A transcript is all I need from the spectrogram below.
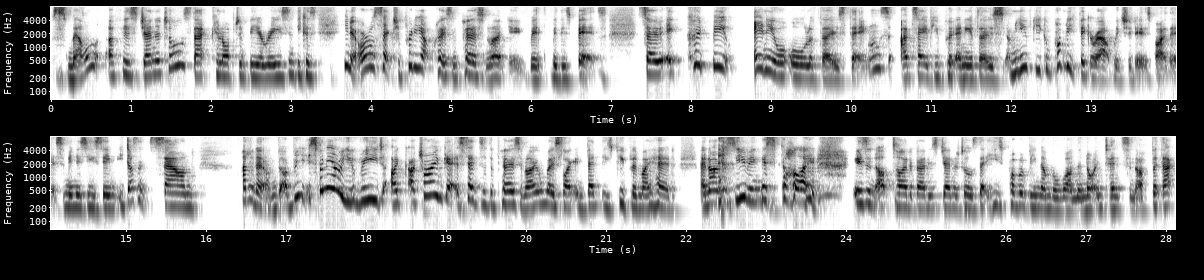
smell of his genitals. That can often be a reason because you know oral sex you're pretty up close and personal aren't you with with his bits? So it could be any or all of those things. I'd say if you put any of those, I mean, you, you can probably figure out which it is by this. I mean, as you see, he doesn't sound I don't know. I'm, I'm really, it's funny how you read. I, I, try and get a sense of the person. I almost like invent these people in my head. And I'm assuming this guy isn't uptight about his genitals, that he's probably number one, they're not intense enough. But that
